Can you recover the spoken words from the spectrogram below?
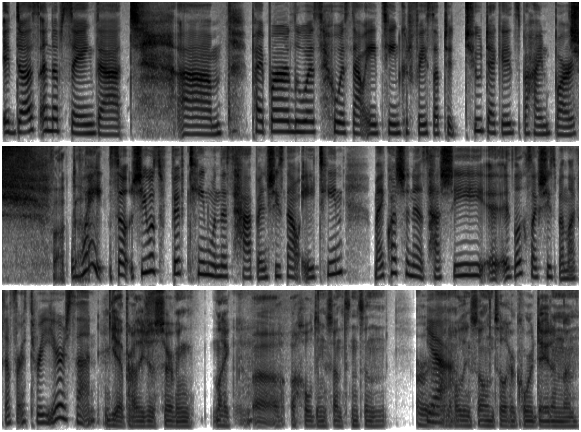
it does end up saying that um, Pieper Lewis, who is now 18, could face up to two decades behind bars. Fuck that. Wait, so she was 15 when this happened. She's now 18. My question is, has she? It it looks like she's been locked up for three years. Then Yeah, probably just serving like uh, a holding sentence and or Yeah. a holding cell until her court date, and then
